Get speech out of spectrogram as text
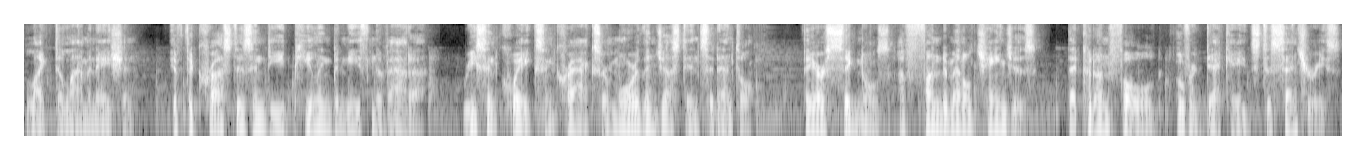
like delamination. If the crust is indeed peeling beneath Nevada, recent quakes and cracks are more than just incidental. They are signals of fundamental changes that could unfold over decades to centuries.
